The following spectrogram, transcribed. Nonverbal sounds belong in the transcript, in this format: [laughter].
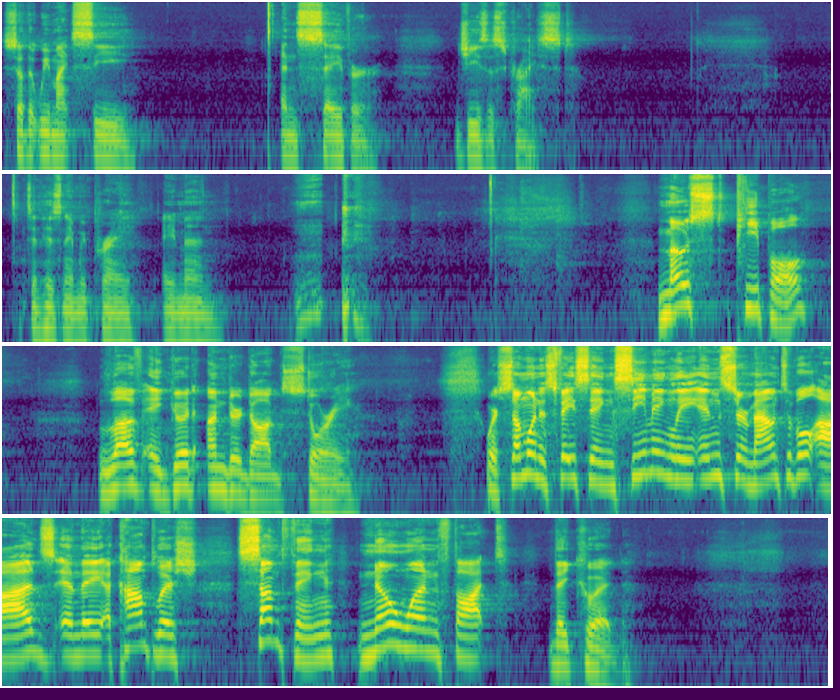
so that we might see and savor Jesus Christ? It's in his name we pray. Amen. [clears throat] Most people love a good underdog story where someone is facing seemingly insurmountable odds and they accomplish something no one thought they could.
